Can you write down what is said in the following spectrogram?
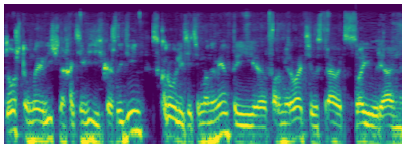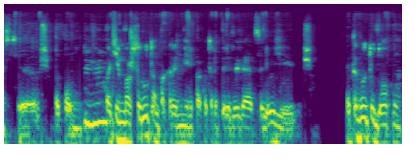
то, что мы лично хотим видеть каждый день, скроллить эти монументы и формировать и выстраивать свою реальность э, в общем, дополненную. Mm-hmm. По тем маршрутам, по крайней мере, по которым передвигаются люди. В общем, це буде удобно.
